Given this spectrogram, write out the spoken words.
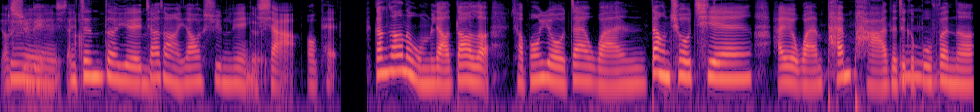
要训练一下。真的耶，嗯家长也要训练一下。OK。刚刚呢，我们聊到了小朋友在玩荡秋千，还有玩攀爬的这个部嗯分呢。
